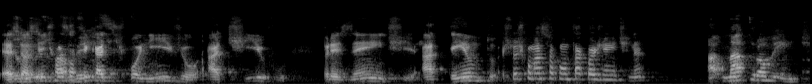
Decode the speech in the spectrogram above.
É, se a gente possa ficar disponível, ativo, presente, atento, as pessoas começam a contar com a gente, né? Ah, naturalmente.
